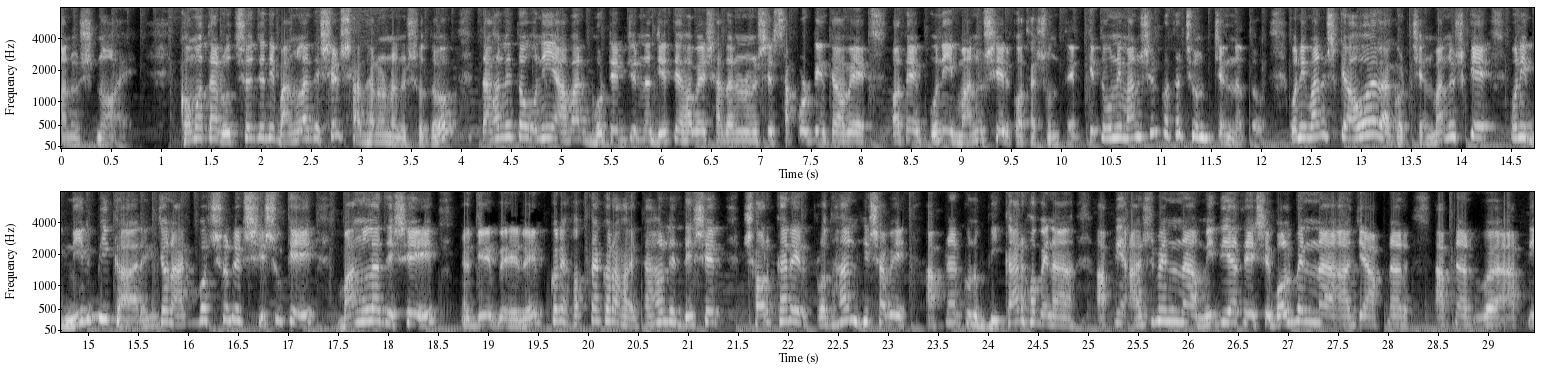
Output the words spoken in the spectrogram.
মানুষ নয়। ক্ষমতার উৎস যদি বাংলাদেশের সাধারণ মানুষ হতো, তাহলে তো উনি আবার ভোটের জন্য যেতে হবে, সাধারণ মানুষের সাপোর্ট নিতে হবে, অতএব উনি মানুষের কথা শুনতেন। কিন্তু উনি মানুষের কথা শুনছেন না তো। উনি মানুষকে অবহেলা করছেন। মানুষকে, উনি নির্বিকার একজন আট বছরের শিশুকে বাংলাদেশে যে রেপ করে হত্যা করা হয়, তাহলে দেশের সরকারের প্রধান হিসাবে আপনার কোনো বিকার হবে না। আপনি আসবেন না, মিডিয়াতে এসে বলবেন না যে আপনার আপনার, আপনি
